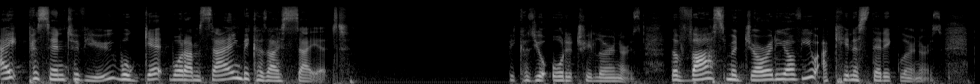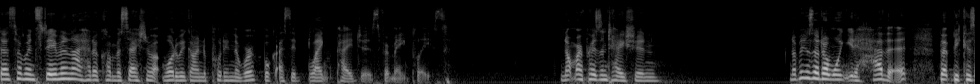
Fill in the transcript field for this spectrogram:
8% of you will get what I'm saying because I say it. Because you're auditory learners. The vast majority of you are kinesthetic learners. That's why when Stephen and I had a conversation about what are we going to put in the workbook, I said blank pages for me, please. Not my presentation, not because I don't want you to have it, but because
